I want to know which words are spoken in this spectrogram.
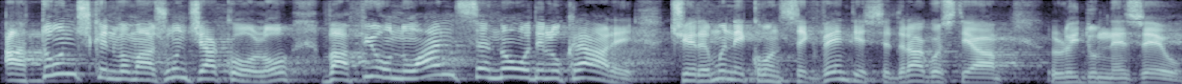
Atunci când vom ajunge acolo, va fi o nuanță nouă de lucrare. Ce rămâne consecvent este dragostea lui Dumnezeu.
